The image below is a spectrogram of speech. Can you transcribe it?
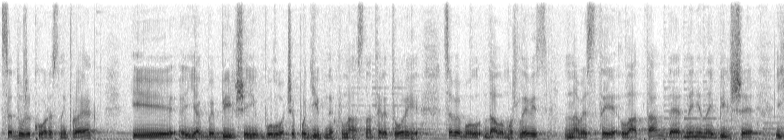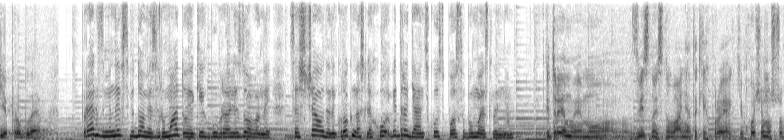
Це дуже корисний проєкт. І якби більше їх було чи подібних у нас на території, це би дало можливість навести лад там, де нині найбільше є проблем. Проект змінив свідомість громад, у яких був реалізований. Це ще один крок на шляху від радянського способу мислення. Підтримуємо, звісно, існування таких проєктів. Хочемо, щоб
